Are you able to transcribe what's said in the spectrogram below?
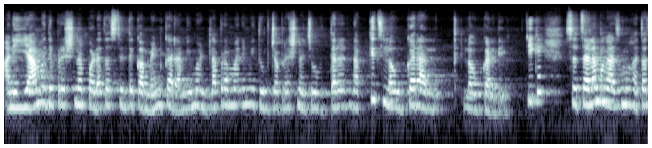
आणि यामध्ये प्रश्न पडत असतील तर कमेंट करा. मी म्हटल्याप्रमाणे मी तुमच्या प्रश्नाचे उत्तर नक्कीच लवकर आल लवकर देईन. ठीक आहे? सो चला मग आज महत्त्वाचा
